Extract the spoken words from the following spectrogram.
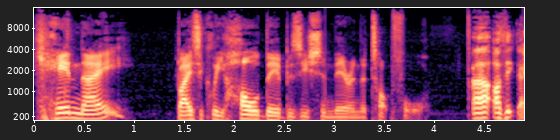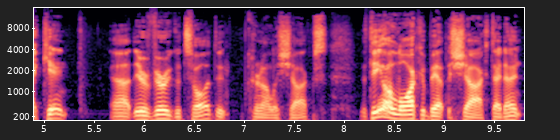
can they basically hold their position there in the top four? Uh, I think they can. Uh, they're a very good side, the Cronulla Sharks. The thing I like about the Sharks, they don't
